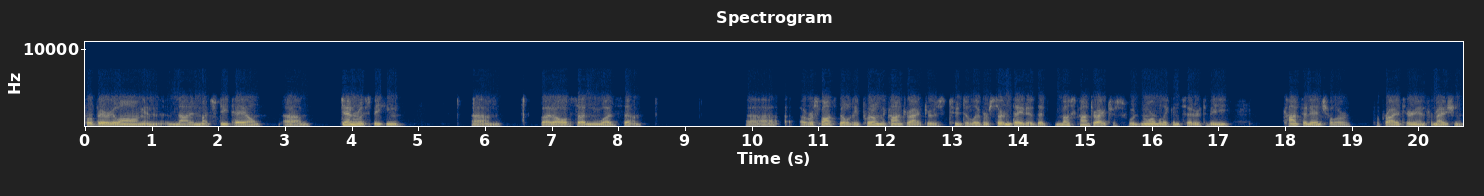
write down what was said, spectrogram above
for very long and not in much detail, um, generally speaking. Um, but all of a sudden was um, uh, a responsibility put on the contractors to deliver certain data that most contractors would normally consider to be confidential or proprietary information.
